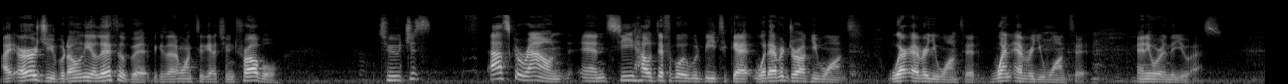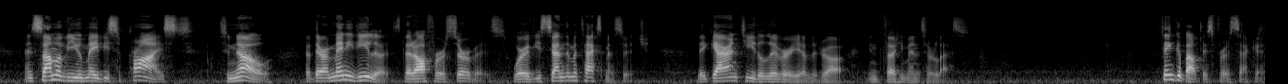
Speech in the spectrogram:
I urge you, but only a little bit because I don't want to get you in trouble, to just ask around and see how difficult it would be to get whatever drug you want, wherever you want it, whenever you want it, anywhere in the US. And some of you may be surprised to know that there are many dealers that offer a service where if you send them a text message, they guarantee delivery of the drug in 30 minutes or less. Think about this for a second.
